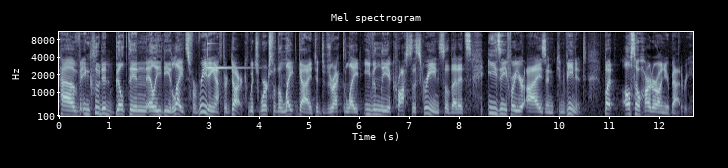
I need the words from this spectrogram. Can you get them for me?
have included built-in LED lights for reading after dark, which works with a light guide to direct light evenly across the screen so that it's easy for your eyes and convenient, but also harder on your battery.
